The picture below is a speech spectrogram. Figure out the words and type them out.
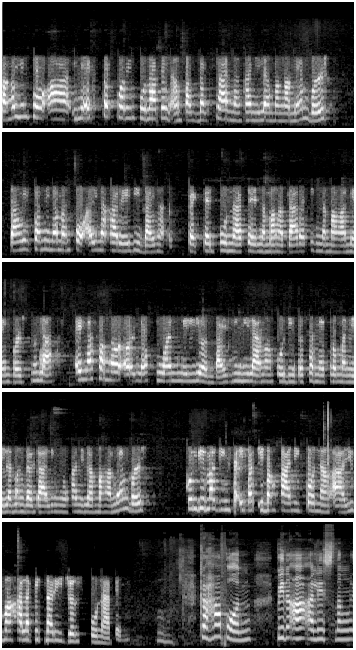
Sa ngayon po, ah, ini-expect pa rin po natin ang pagdagsa ng kanilang mga members dahil kami naman po ay naka-ready dahil na- expected po natin na mga darating na mga members nila ay nasa more or less 1 million dahil hindi lamang po dito sa Metro Manila manggagaling yung kanilang mga members kundi maging sa iba't ibang panig po ng ah, yung mga kalapit na regions po natin. Kahapon, pinaalis ng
